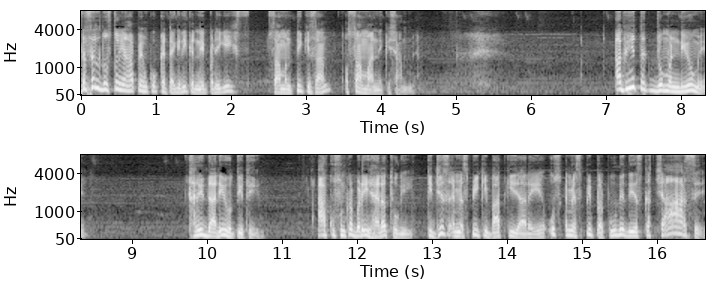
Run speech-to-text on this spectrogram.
दरअसल दोस्तों, यहाँ पे हमको कैटेगरी करनी पड़ेगी सामंती किसान और सामान्य किसान में। अभी तक जो मंडियों में खरीदारी होती थी, आपको सुनकर बड़ी हैरत होगी कि जिस एमएसपी की बात की जा रही है, उस एमएसपी पर पूरे देश का चार से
